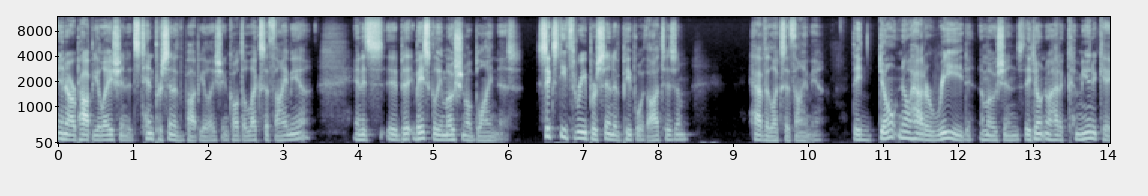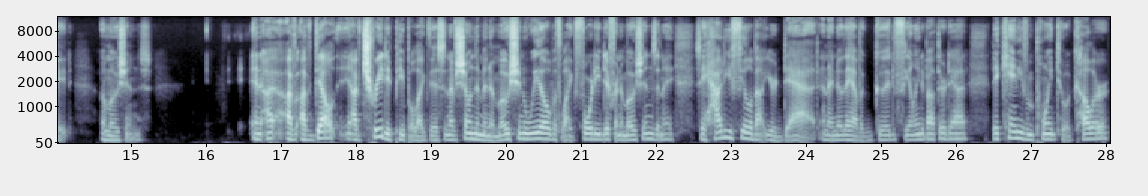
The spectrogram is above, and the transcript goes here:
in our population. It's ten percent of the population called alexithymia, and it's basically emotional blindness. 63% of people with autism have alexithymia. They don't know how to read emotions. They don't know how to communicate emotions. And I, have I've dealt, I've treated people like this, and I've shown them an emotion wheel with like 40 different emotions. And I say, How do you feel about your dad? And I know they have a good feeling about their dad. They can't even point to a color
